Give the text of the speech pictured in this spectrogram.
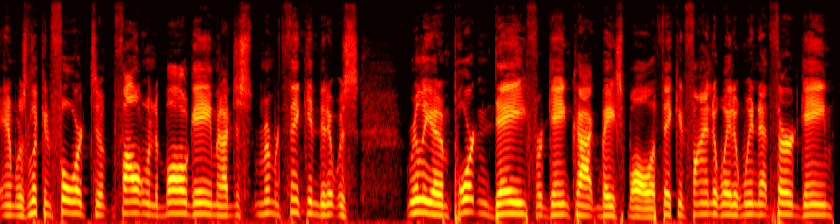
and was looking forward to following the ball game, and I just remember thinking that it was really an important day for Gamecock baseball. If they could find a way to win that third game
